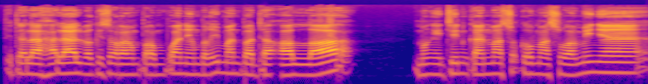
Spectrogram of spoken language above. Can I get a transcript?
tidaklah halal bagi seorang perempuan yang beriman pada Allah mengizinkan masuk ke rumah suaminya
